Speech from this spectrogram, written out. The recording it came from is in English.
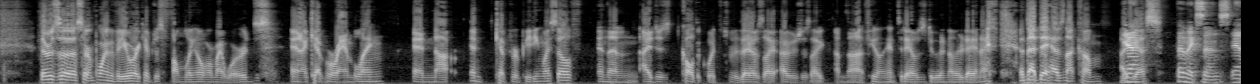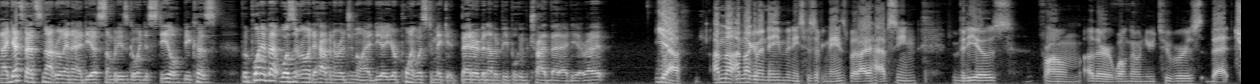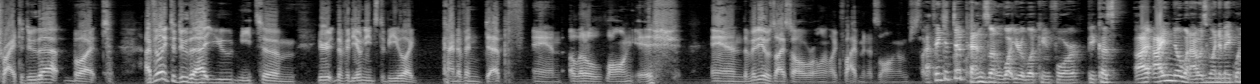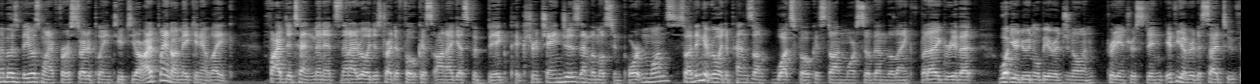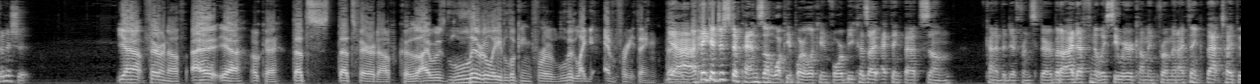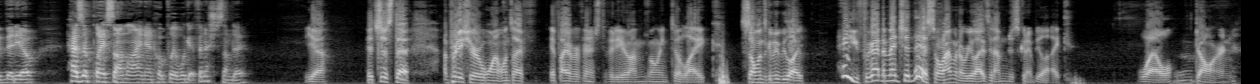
there was a certain point in the video where I kept just fumbling over my words and I kept rambling and not and kept repeating myself and then I just called it quits for the day. I was like, I was just like, I'm not feeling it today. I'll just do it another day, and I and that day has not come. I Yeah. guess. That makes sense. And I guess that's not really an idea somebody's going to steal because the point of that wasn't really to have an original idea. Your point was to make it better than other people who've tried that idea, right? Yeah, I'm not. I'm not going to name any specific names, but I have seen videos from other well-known YouTubers that try to do that. But I feel like to do that, you need to. Um, your the video needs to be like kind of in depth and a little long-ish. And the videos I saw were only like five minutes long. I'm just like, I think it depends on what you're looking for because I, I know when I was going to make one of those videos when I first started playing TTR, I planned on making it like five to ten minutes. Then I really just tried to focus on, I guess, the big picture changes and the most important ones. So I think it really depends on what's focused on more so than the length. But I agree that what you're doing will be original and pretty interesting if you ever decide to finish it. Yeah, fair enough. I yeah, okay, that's that's fair enough because I was literally looking for li- like everything. yeah, I think it just depends on what people are looking for because I, I think that's um kind of a difference there. But I definitely see where you're coming from, and I think that type of video has a place online, and hopefully it will get finished someday. Yeah, it's just that I'm pretty sure once I if I ever finish the video, I'm going to like someone's going to be like, "Hey, you forgot to mention this," or I'm going to realize that I'm just going to be like, "Well, darn."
